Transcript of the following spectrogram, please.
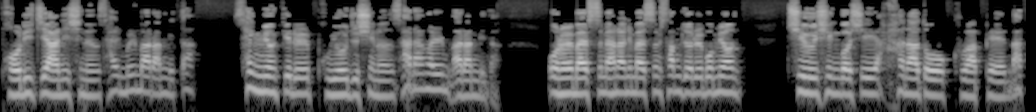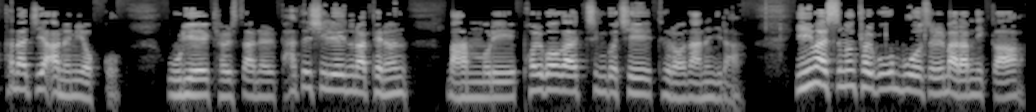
버리지 않으시는 삶을 말합니다. 생명길을 보여주시는 사랑을 말합니다. 오늘 말씀에 하나님 말씀 3절을 보면 지으신 것이 하나도 그 앞에 나타나지 않음이었고 우리의 결산을 받으실 이의 눈앞에는 만물이 벌과 같은 것이 드러나느니라. 이 말씀은 결국은 무엇을 말합니까?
